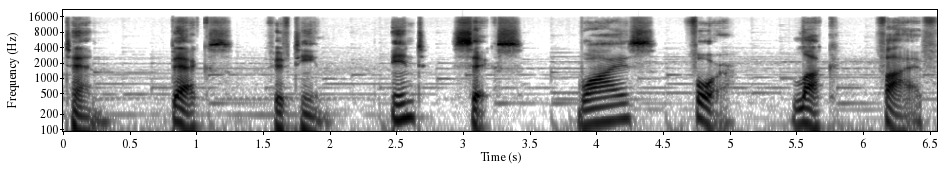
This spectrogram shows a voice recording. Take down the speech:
10, Dex 15, Int 6, Wise 4, Luck 5.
